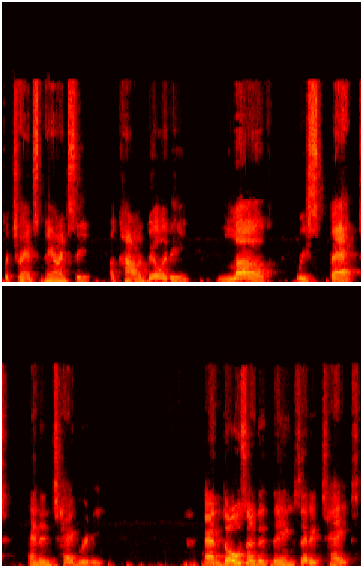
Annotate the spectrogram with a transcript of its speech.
for transparency, accountability, love, respect, and integrity. And those are the things that it takes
